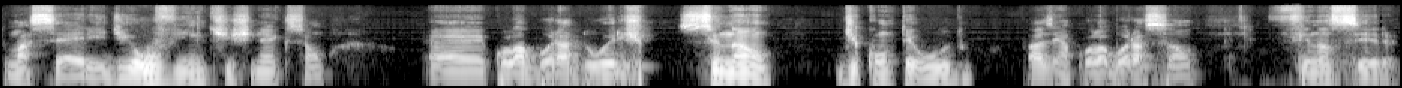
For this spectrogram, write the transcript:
uma série de ouvintes, né, que são é, colaboradores, se não de conteúdo, fazem a colaboração financeira.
